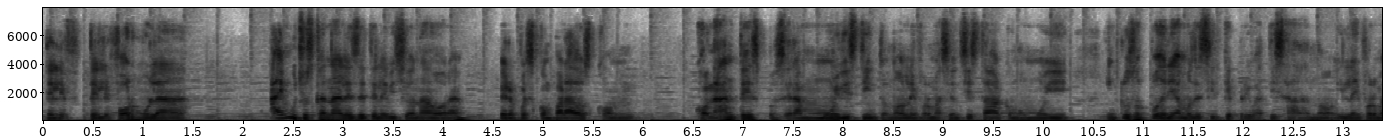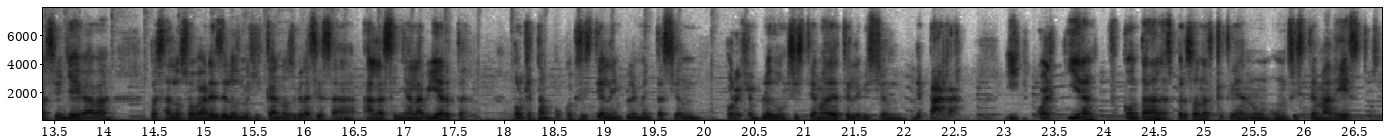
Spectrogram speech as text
tele, telefórmula, hay muchos canales de televisión ahora, pero pues comparados con, con antes, pues era muy distinto, ¿no? La información sí estaba como muy, incluso podríamos decir que privatizada, ¿no? Y la información llegaba pues a los hogares de los mexicanos gracias a, la señal abierta, porque tampoco existía la implementación, por ejemplo, de un sistema de televisión de paga. Y, eran contadas las personas que tenían un sistema de estos.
